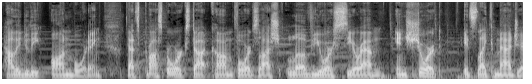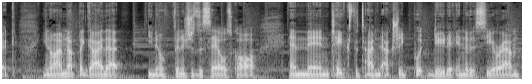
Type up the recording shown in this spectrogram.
how they do the onboarding. That's prosperworks.com forward slash love your CRM. In short, it's like magic. You know, I'm not the guy that you know finishes the sales call and then takes the time to actually put data into the CRM.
